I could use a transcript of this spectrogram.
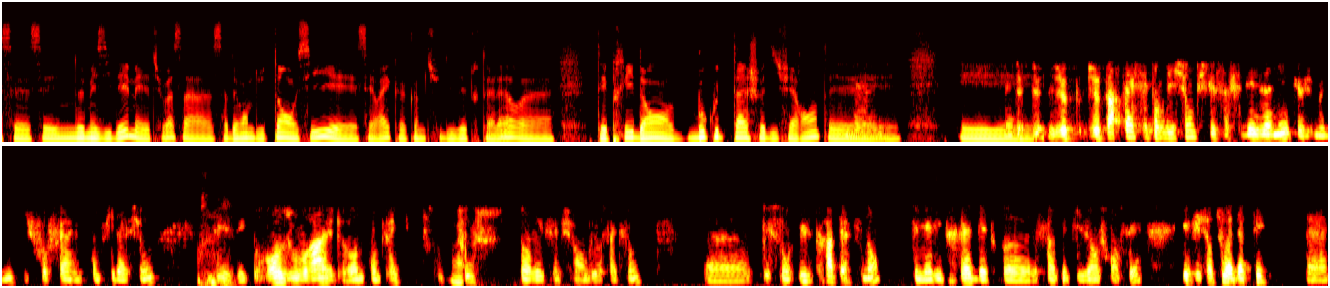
c'est une de mes idées, mais tu vois, ça, ça demande du temps aussi. Et c'est vrai que, comme tu disais tout à l'heure, euh, tu es pris dans beaucoup de tâches différentes. Et, et... Je, je, partage cette ambition puisque ça fait des années que je me dis qu'il faut faire une compilation des, grands ouvrages de vente complexe qui sont tous, sans exception, anglo-saxons. Euh, qui sont ultra pertinents, qui mériteraient d'être euh, synthétisés en français, et puis surtout adaptés. Euh,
